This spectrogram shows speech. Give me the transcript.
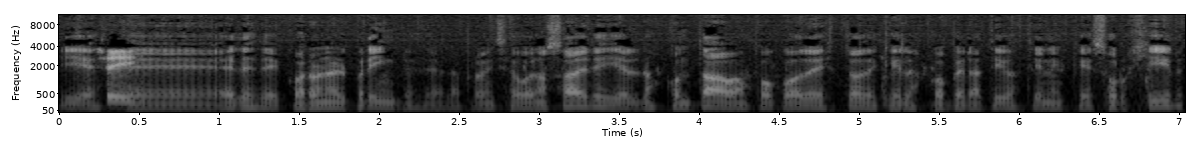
Y este, él es de Coronel Pringles, de la provincia de Buenos Aires, y él nos contaba un poco de esto, de que las cooperativas tienen que surgir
